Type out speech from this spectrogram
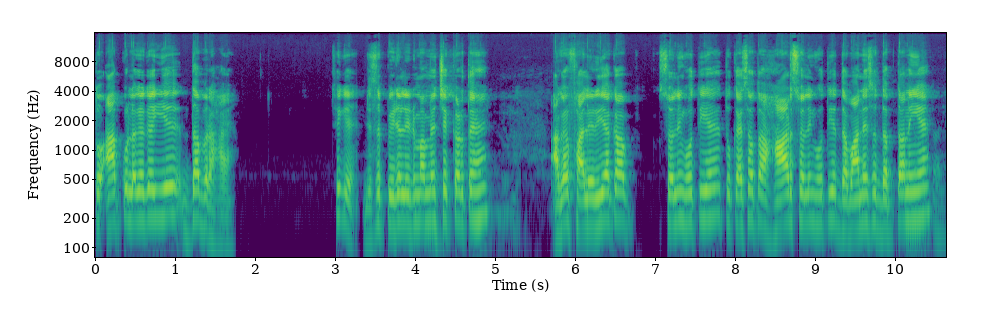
तो आपको लगेगा ये दब रहा है। ठीक है, जैसे पीडल इडमा में चेक करते हैं। अगर फाइलेरिया का स्वेलिंग होती है तो कैसा होता है, हार्ड स्वेलिंग होती है, दबाने से दबता नहीं है।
